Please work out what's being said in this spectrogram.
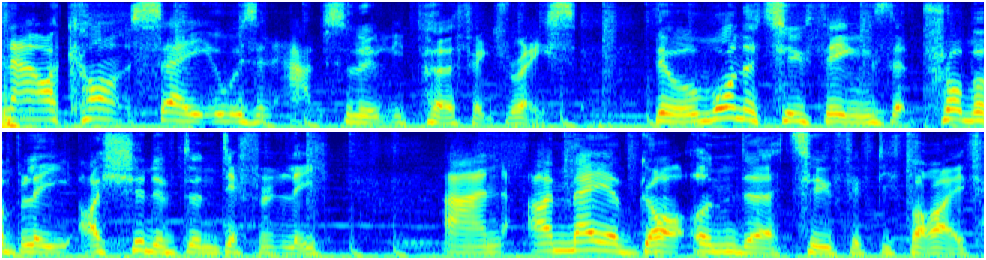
Now, I can't say it was an absolutely perfect race. There were one or two things that probably I should have done differently, and I may have got under 255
